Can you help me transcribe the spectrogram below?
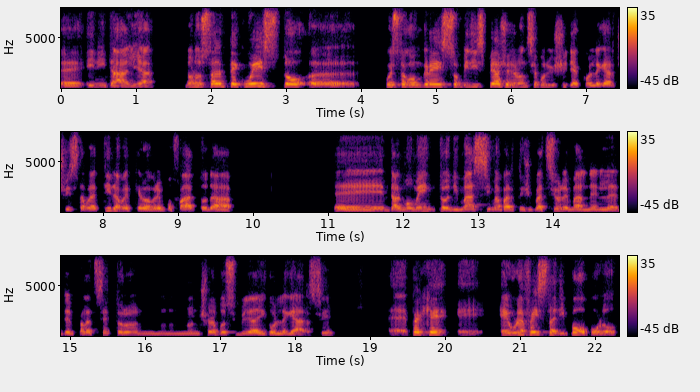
eh, in Italia. Nonostante questo, eh, questo congresso, mi dispiace che non siamo riusciti a collegarci stamattina perché lo avremmo fatto da, eh, dal momento di massima partecipazione, ma nel, nel palazzetto non, non, c'è la possibilità di collegarsi, eh, perché è una festa di popolo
